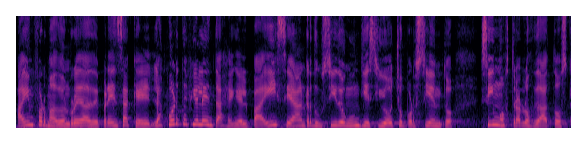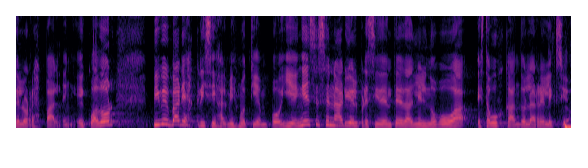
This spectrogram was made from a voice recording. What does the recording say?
ha informado en rueda de prensa que las muertes violentas en el país se han reducido en un 18%, sin mostrar los datos que lo respalden. Ecuador vive varias crisis al mismo tiempo y en ese escenario el presidente Daniel Novoa está buscando la reelección.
